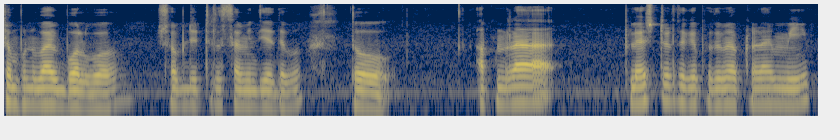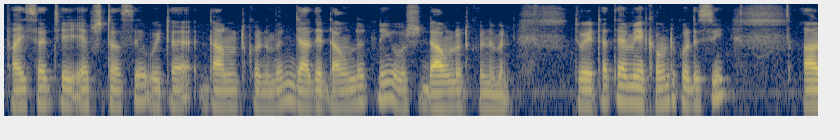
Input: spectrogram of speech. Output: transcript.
সম্পূর্ণভাবে বলব। সব ডিটেলস আমি দিয়ে দেব। তো আপনারা প্লে স্টোর থেকে প্রথমে আপনারা মি পাইসার যে অ্যাপসটা আছে, ওইটা ডাউনলোড করে নেবেন। যাদের ডাউনলোড নেই, অবশ্যই ডাউনলোড করে নেবেন। তো এটাতে আমি অ্যাকাউন্ট করেছি। আর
